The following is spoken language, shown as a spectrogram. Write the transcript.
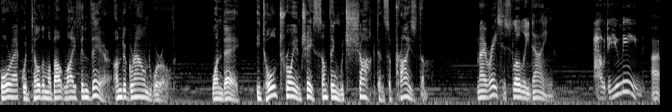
Borak would tell them about life in their underground world. One day, he told Troy and Chase something which shocked and surprised them. My race is slowly dying. How do you mean? Uh,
